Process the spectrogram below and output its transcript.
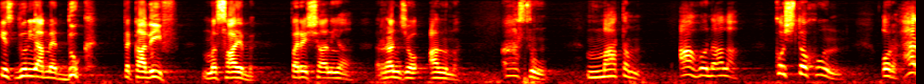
اس دنیا میں دکھ، تکالیف، مصائب، پریشانیاں، رنج و علم آنسوں ماتم، آہو نالا، کشت و خون اور ہر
